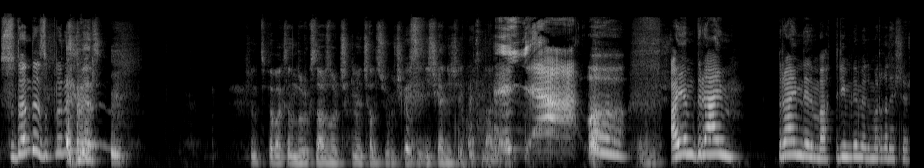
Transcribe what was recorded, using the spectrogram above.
Sudan da zıplanabiliyor. Evet. Şunun tipe baksana Doruk zar zor çıkmaya çalışıyormuş. Çıkmasın işkence çekmesin galiba. Ah? I am Dream. Dream dedim bak. Dream demedim arkadaşlar.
